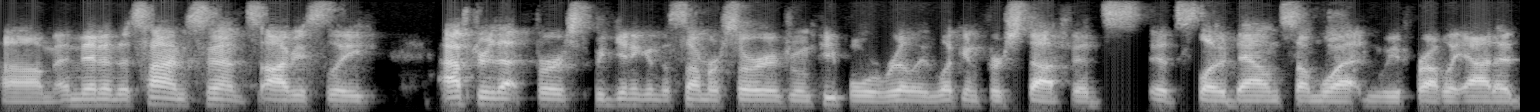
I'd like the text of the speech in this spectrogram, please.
Um, and then in the time since, obviously, after that first beginning of the summer surge, when people were really looking for stuff, it's it's slowed down somewhat, and we've probably added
